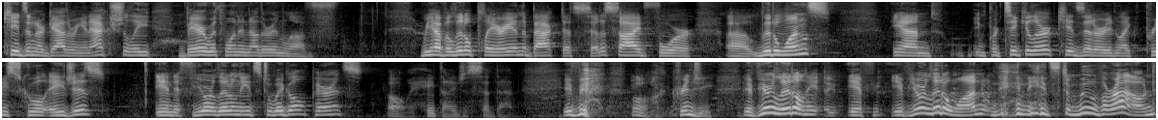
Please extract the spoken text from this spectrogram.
kids in our gathering and actually bear with one another in love. We have a little play area in the back that's set aside for uh, little ones, and in particular, kids that are in like preschool ages. And if your little needs to wiggle, parents, Oh, I hate that I just said that. If you, oh, cringy. If your little, if if your little one needs to move around,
